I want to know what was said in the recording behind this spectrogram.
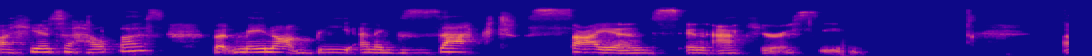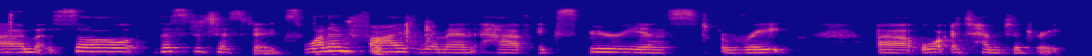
are here to help us, but may not be an exact science in accuracy. Um, so the statistics, one in five women have experienced rape uh, or attempted rape.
